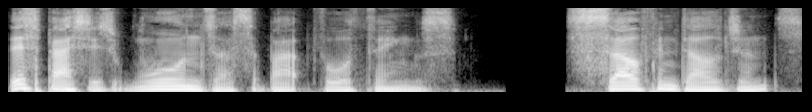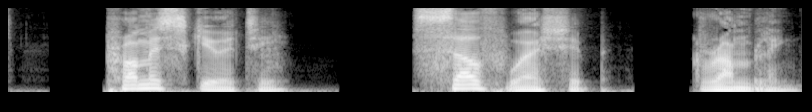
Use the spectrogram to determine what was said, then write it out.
This passage warns us about four things self indulgence, promiscuity, self worship, grumbling.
